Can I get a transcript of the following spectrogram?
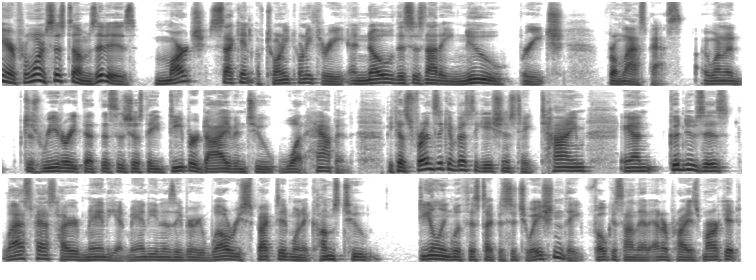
here from Lawrence Systems. It is March 2nd of 2023, and no, this is not a new breach from LastPass. I want to just reiterate that this is just a deeper dive into what happened because forensic investigations take time. And good news is LastPass hired Mandiant. Mandiant is a very well respected when it comes to dealing with this type of situation. They focus on that enterprise market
